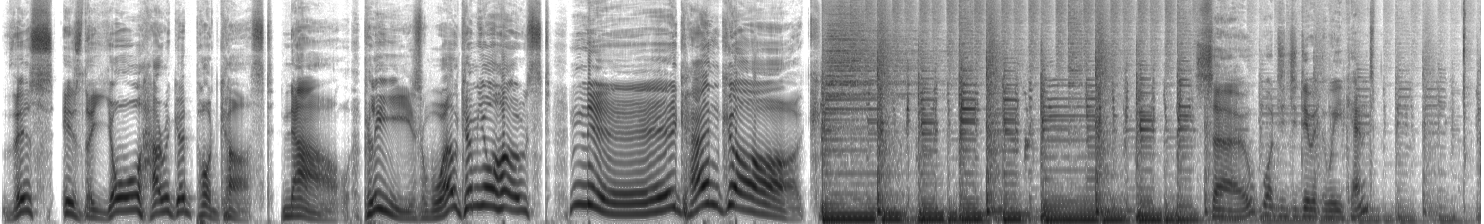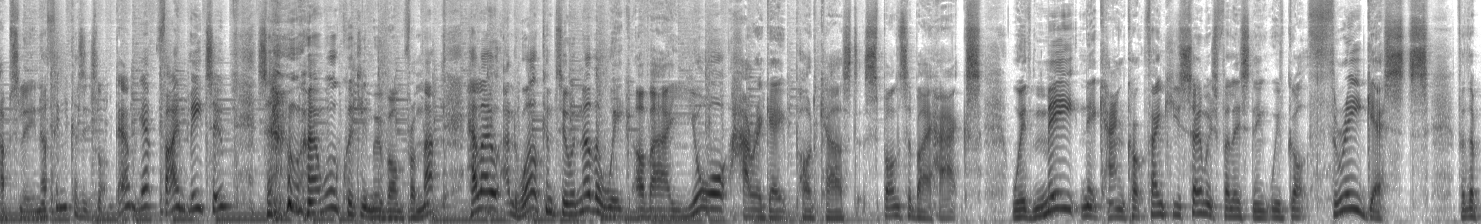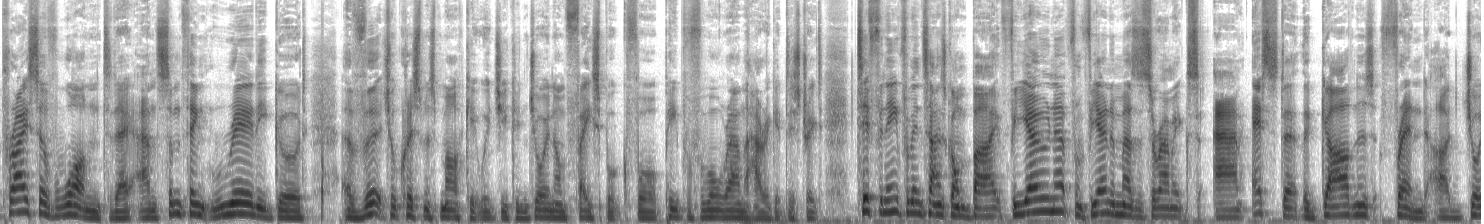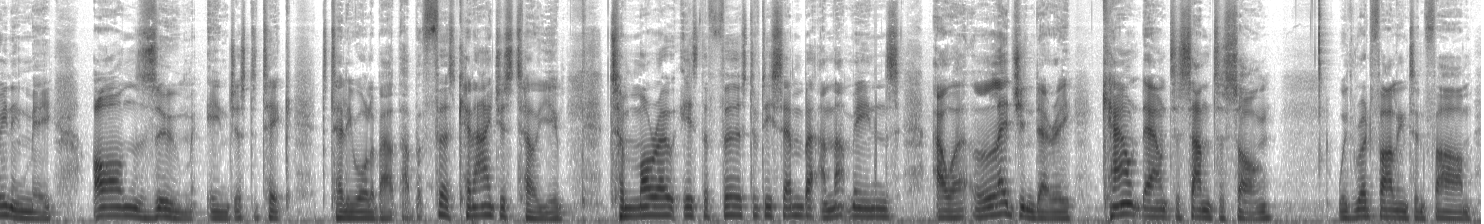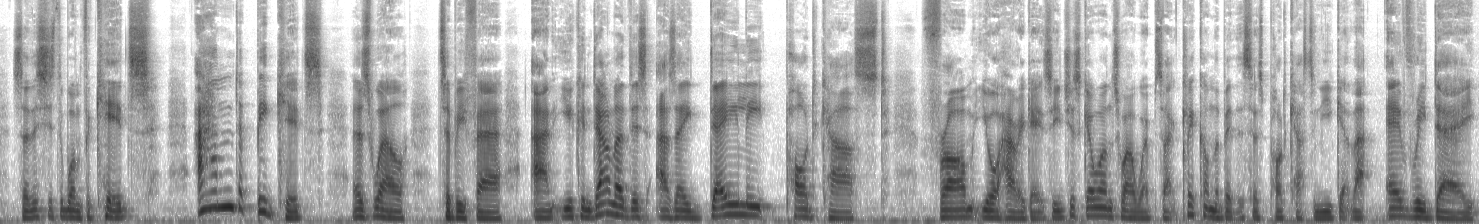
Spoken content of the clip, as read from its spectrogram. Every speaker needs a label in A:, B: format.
A: This is the Your Harrogate podcast. Now, please welcome your host, Nick Hancock.
B: So, what did you do at the weekend? Absolutely nothing because it's locked down. Yep, fine, me too. So uh, we'll quickly move on from that. Hello and welcome to another week of our Your Harrogate podcast, sponsored by Hacks, with me, Nick Hancock. Thank you so much for listening. We've got three guests for the price of one today, and something really good a virtual Christmas market which you can join on Facebook for people from all around the Harrogate district. Tiffany from In Times Gone By, Fiona from Fiona Mazza Ceramics, and Esther, the gardener's friend, are joining me on Zoom in just a tick to tell you all about that. But first, can I just tell you, tomorrow is the 1st of December, and that means our legendary Countdown to Santa song with Rudd Farlington Farm. So, this is the one for kids and big kids as well, to be fair. And you can download this as a daily podcast from your Harrogate. So you just go onto our website, click on the bit that says podcast, and you get that every day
